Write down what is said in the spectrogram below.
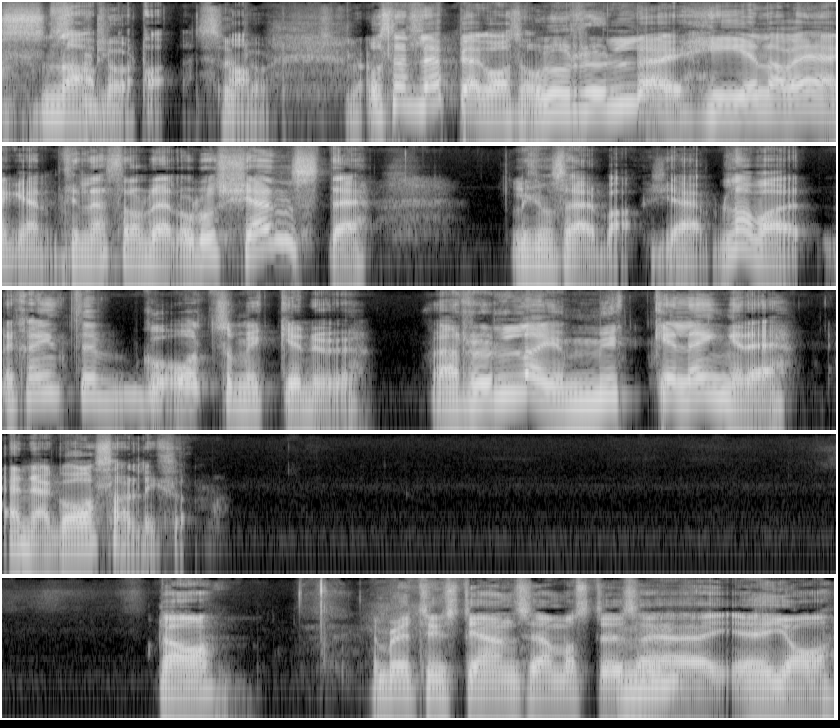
snabb. Såklart. Såklart. Såklart. Och sen släpper jag gasen och då rullar jag hela vägen till nästa rondell. Och då känns det liksom så här bara, jävlar vad, det kan inte gå åt så mycket nu. För jag rullar ju mycket längre än jag gasar liksom. Ja, det blev tyst igen så jag måste säga eh, ja.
